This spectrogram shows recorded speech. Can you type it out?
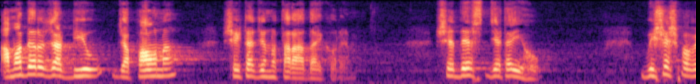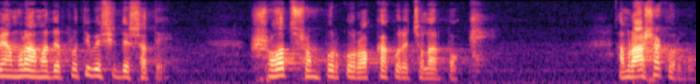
আমাদের যা ডিউ, যা পাওনা, সেটা যেন তারা আদায় করেন। সে দেশ যেটাই হোক, বিশেষভাবে আমরা আমাদের প্রতিবেশীদের সাথে সৎ সম্পর্ক রক্ষা করে চলার পক্ষে। আমরা আশা করব,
